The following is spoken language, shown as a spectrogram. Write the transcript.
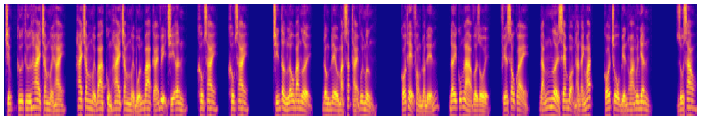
chiếm cứ thứ hai trăm mười hai hai trăm mười ba cùng hai trăm mười bốn ba cái vị trí ân, không sai không sai. Chín tầng lâu ba người, đồng đều mặt sắc thái vui mừng. Có thể phòng đoàn đến, đây cũng là vừa rồi, phía sau quầy, đám người xem bọn hắn ánh mắt, có chỗ biến hóa nguyên nhân. Dù sao,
